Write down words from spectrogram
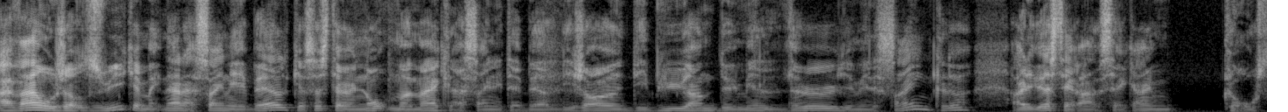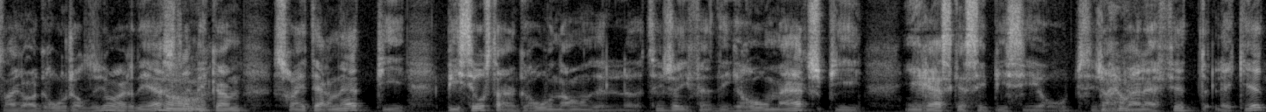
Avant aujourd'hui, que maintenant la scène est belle, que ça c'était un autre moment que la scène était belle. Les genre début entre 2002 2005, là. Ren- c'était quand même gros, c'est encore gros aujourd'hui, en RDS, là, mais comme sur Internet, puis PCO c'était un gros nom de là. Tu sais, genre, il fait des gros matchs, puis il reste que c'est PCO, puis c'est Jean-Pierre Lafitte, tout le kit.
